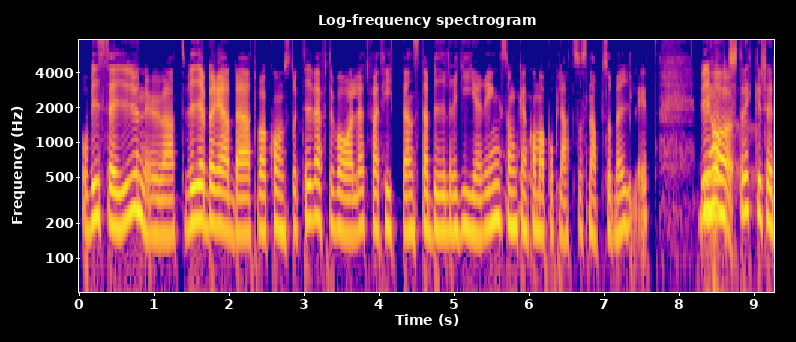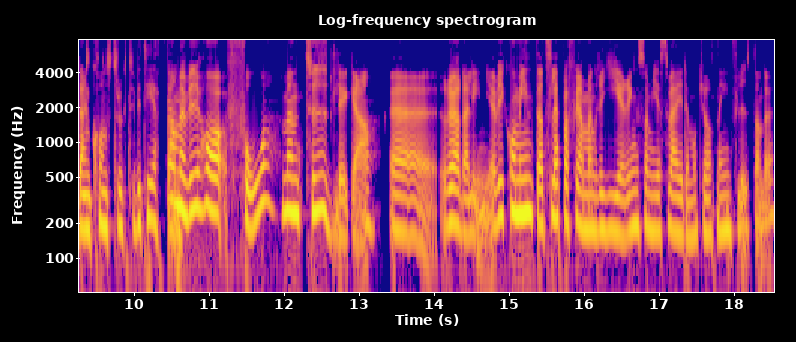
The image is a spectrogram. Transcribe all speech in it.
Och vi säger ju nu att vi är beredda att vara konstruktiva efter valet för att hitta en stabil regering som kan komma på plats så snabbt som möjligt. Vi Hur långt sträcker sig den konstruktiviteten? Ja, men vi har få men tydliga eh, röda linje. Vi kommer inte att släppa fram en regering som ger Sverigedemokraterna inflytande.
